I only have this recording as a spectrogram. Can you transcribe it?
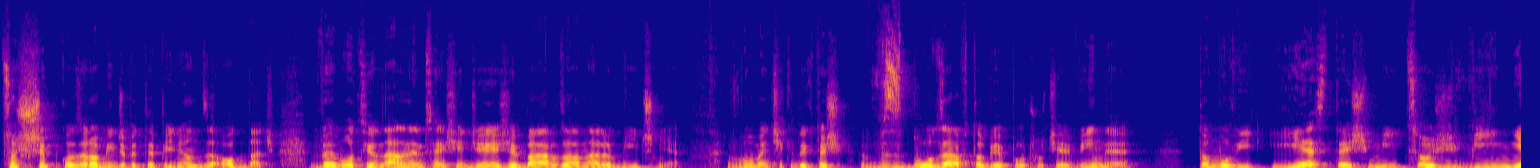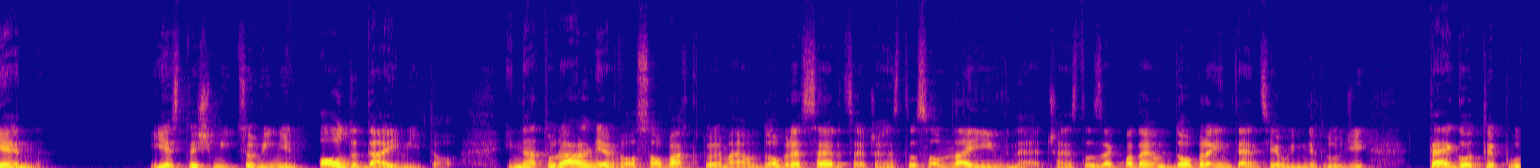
coś szybko zrobić, żeby te pieniądze oddać. W emocjonalnym sensie dzieje się bardzo analogicznie w momencie, kiedy ktoś wzbudza w tobie poczucie winy, to mówi: Jesteś mi coś winien. Jesteś mi co winien, oddaj mi to. I naturalnie w osobach, które mają dobre serce, często są naiwne, często zakładają dobre intencje u innych ludzi, tego typu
